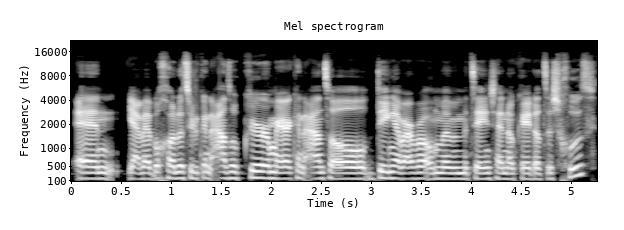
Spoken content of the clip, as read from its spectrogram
En ja, we hebben gewoon natuurlijk een aantal keurmerken, een aantal dingen waarvan we meteen zijn, oké, dat is goed.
